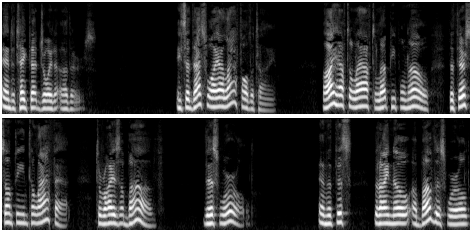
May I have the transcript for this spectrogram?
and to take that joy to others. He said, That's why I laugh all the time. I have to laugh to let people know that there's something to laugh at, to rise above this world. And that this that I know above this world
